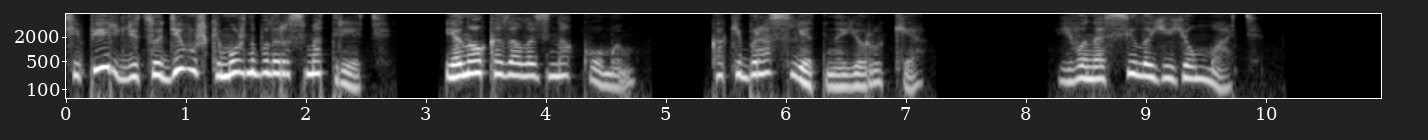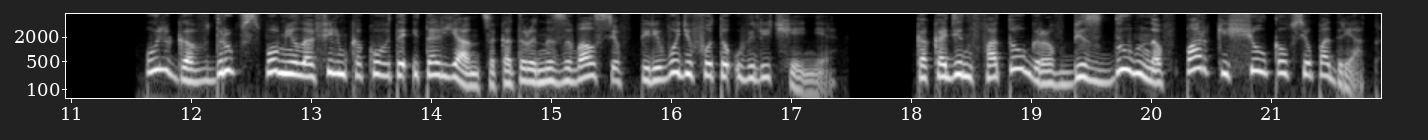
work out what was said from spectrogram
Теперь лицо девушки можно было рассмотреть, и оно оказалось знакомым, как и браслет на ее руке. Его носила ее мать. Ольга вдруг вспомнила фильм какого-то итальянца, который назывался в переводе «Фотоувеличение». Как один фотограф бездумно в парке щелкал все подряд.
